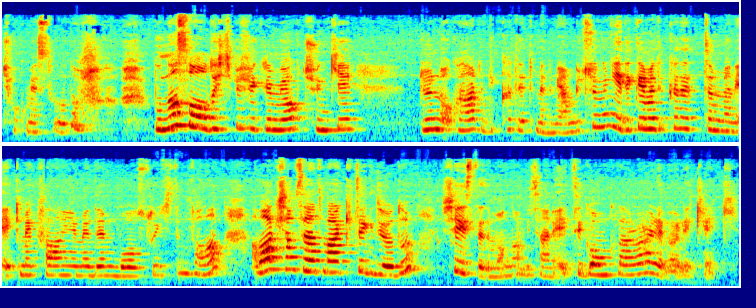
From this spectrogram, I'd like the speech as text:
Çok mesudum. Bu nasıl oldu hiçbir fikrim yok. Çünkü dün o kadar da dikkat etmedim. Yani bütün gün yediklerime dikkat ettim. Hani ekmek falan yemedim, bol su içtim falan. Ama akşam Serhat Market'e gidiyordu. Şey istedim ondan bir tane. Etigonklar var ya böyle kek.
